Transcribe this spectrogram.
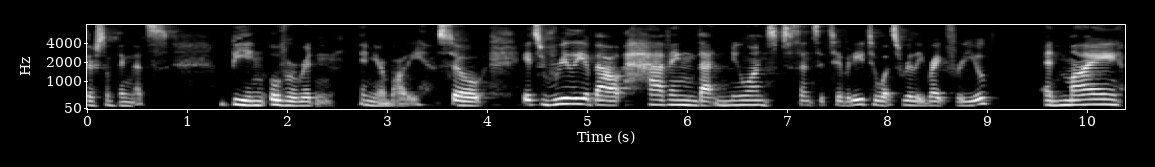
there's something that's being overridden in your body. So it's really about having that nuanced sensitivity to what's really right for you. And my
